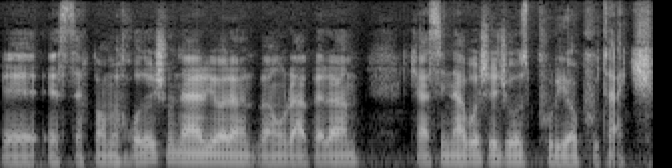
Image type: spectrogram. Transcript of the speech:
به استخدام خودشون دریارن و اون رپرم کسی نباشه جز پوریا پوتک.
